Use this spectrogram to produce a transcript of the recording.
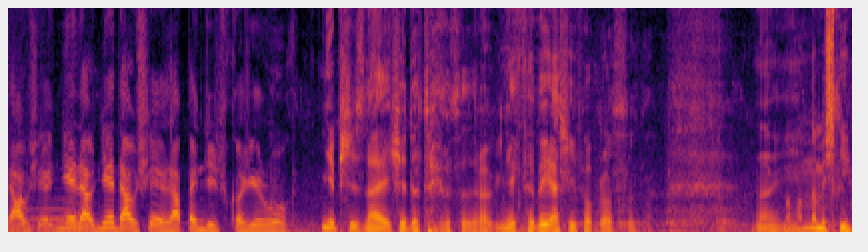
Dał się, nie, dał, nie dał się zapędzić w kozi róg. Nie przyznaje się do tego, co zrobi. Nie chce wyjaśnić po prostu. No, no i Ma pan na myśli?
